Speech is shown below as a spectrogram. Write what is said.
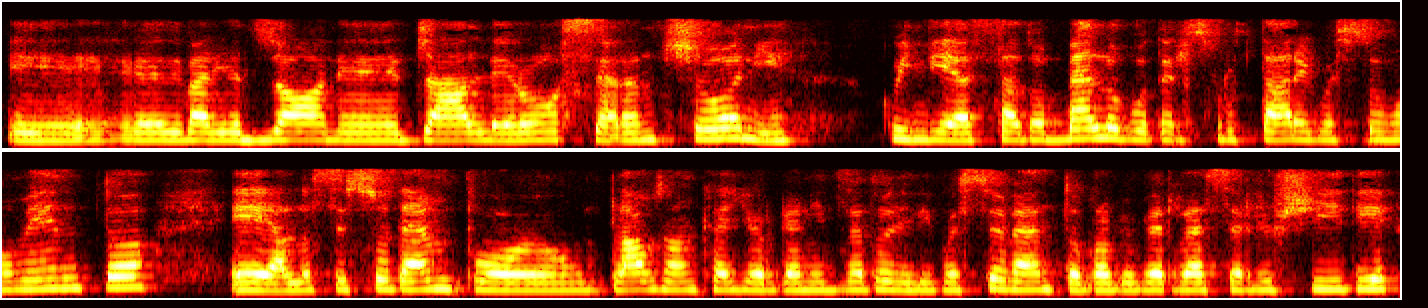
e le varie zone gialle, rosse, arancioni quindi è stato bello poter sfruttare questo momento e allo stesso tempo un plauso anche agli organizzatori di questo evento proprio per essere riusciti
